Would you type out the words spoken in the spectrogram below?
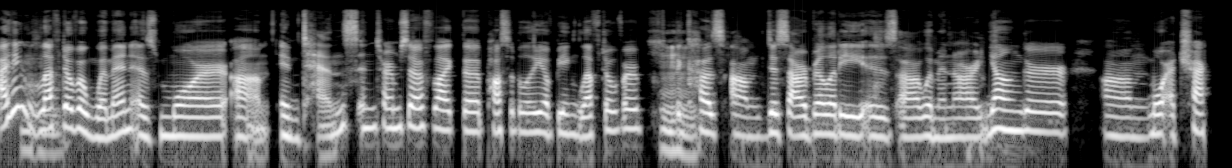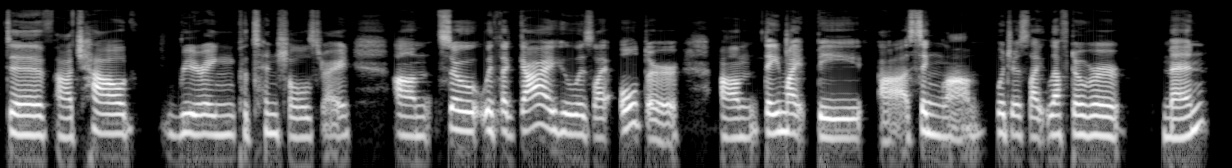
I think Mhm. leftover women is more um intense in terms of like the possibility of being leftover Mhm. because um desirability is uh women are younger, um more attractive, uh child rearing potentials, right? Um so with a guy who is like older, um, they might be uh, singlam, which is like leftover men,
